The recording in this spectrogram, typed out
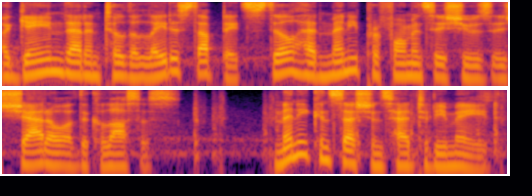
a game that until the latest updates still had many performance issues is Shadow of the Colossus. Many concessions had to be made,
